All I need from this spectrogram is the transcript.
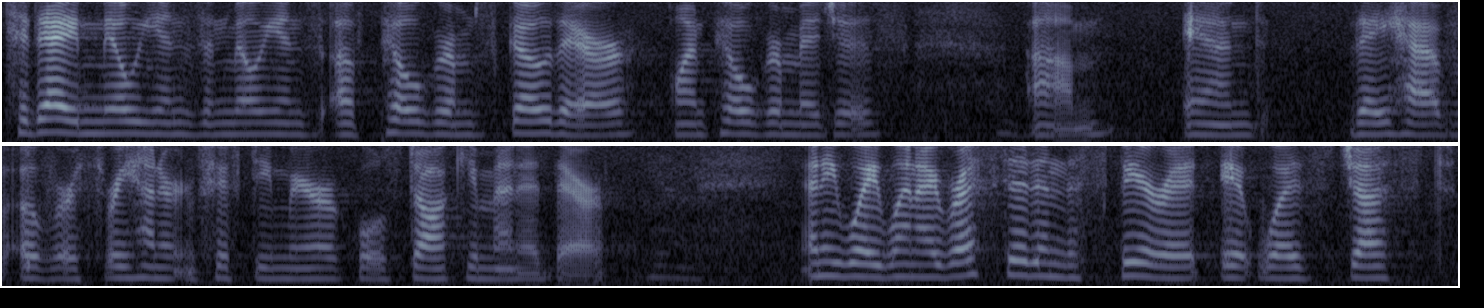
today, millions and millions of pilgrims go there on pilgrimages, um, and they have over 350 miracles documented there. Anyway, when I rested in the Spirit, it was just,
